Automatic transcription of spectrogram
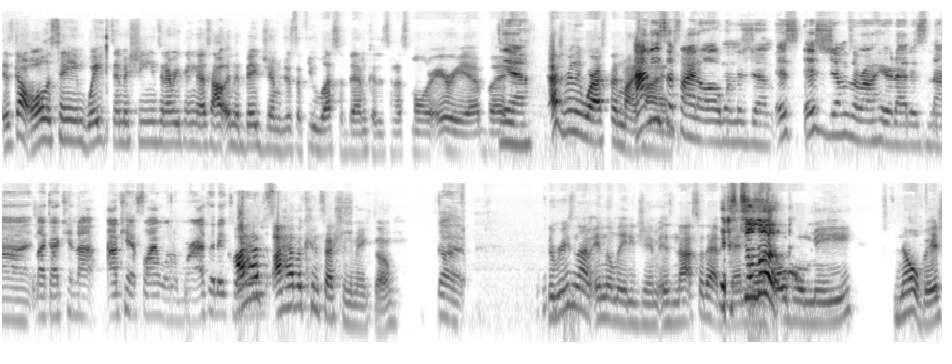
it's got all the same weights and machines and everything that's out in the big gym, just a few less of them because it's in a smaller area. But Yeah. that's really where I spend my I time. need to find an all women's gym. It's it's gyms around here that is not like I cannot I can't find one anymore. After they close, I have I have a confession to make though. go ahead. The reason I'm in the lady gym is not so that It's men to will look. ogle me. No, bitch.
